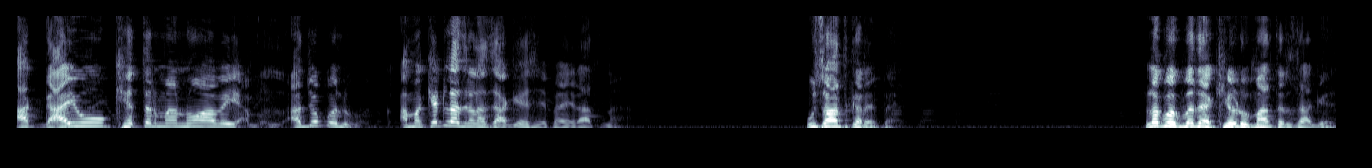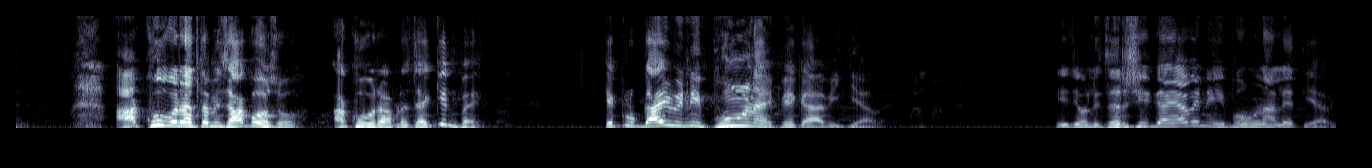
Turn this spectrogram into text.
આ ગાયું ખેતરમાં ન આવે, આ જો પેલું, આમાં કેટલા જણા જાગે છે ભાઈ રાતના? ઉસાદ કરે ભાઈ. લગભગ બધા ખેડૂત માત્ર જાગે છે. આખું વરસ તમે જાગો છો, આખું વરસ આપણે જાગીએ ને ભાઈ, એકલું ગાયું નહીં ભૂણાય ભેગા આવી ગયા હવે. એ જે ઓલી જર્સી ગાય આવે ને એ ભૂણા લેતી આવી.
